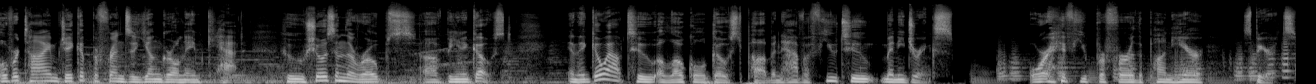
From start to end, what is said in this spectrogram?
Over time, Jacob befriends a young girl named Kat, who shows him the ropes of being a ghost. And they go out to a local ghost pub and have a few too many drinks. Or if you prefer the pun here, spirits.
